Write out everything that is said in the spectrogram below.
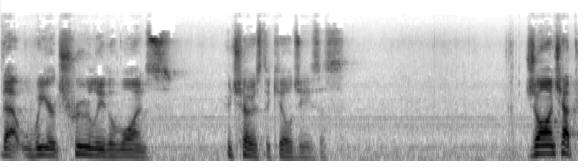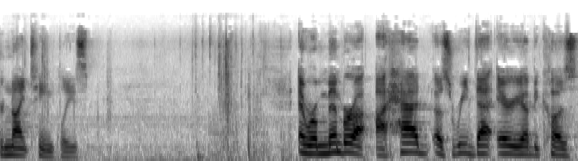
that we are truly the ones who chose to kill Jesus. John chapter 19, please. And remember, I had us read that area because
